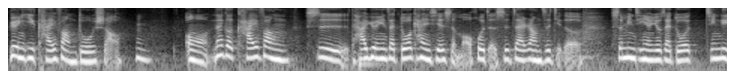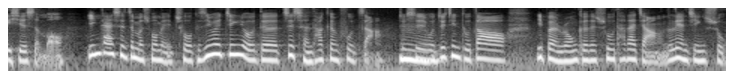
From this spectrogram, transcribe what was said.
愿意开放多少，嗯，哦，那个开放是他愿意再多看一些什么，或者是再让自己的生命经验又再多经历些什么。应该是这么说没错，可是因为精油的制成它更复杂。就是我最近读到一本荣格的书，他在讲炼金术。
